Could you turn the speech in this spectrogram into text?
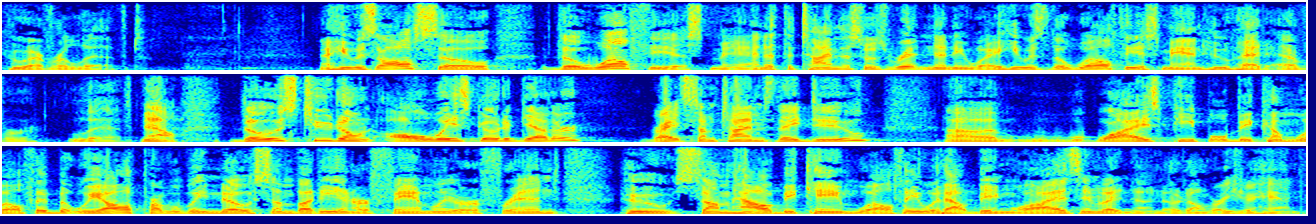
who ever lived. Now, he was also the wealthiest man. At the time this was written, anyway, he was the wealthiest man who had ever lived. Now, those two don't always go together right? Sometimes they do. Uh, wise people become wealthy, but we all probably know somebody in our family or a friend who somehow became wealthy without being wise. Anybody? No, no, don't raise your hand.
